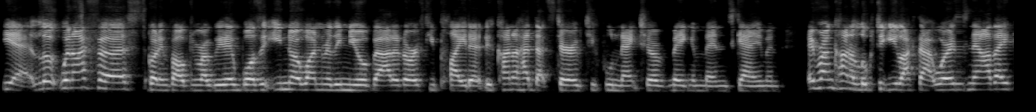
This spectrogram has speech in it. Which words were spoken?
Yeah, look, when I first got involved in rugby, there wasn't, you no one really knew about it, or if you played it, it kind of had that stereotypical nature of being a men's game, and everyone kind of looked at you like that. Whereas now they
